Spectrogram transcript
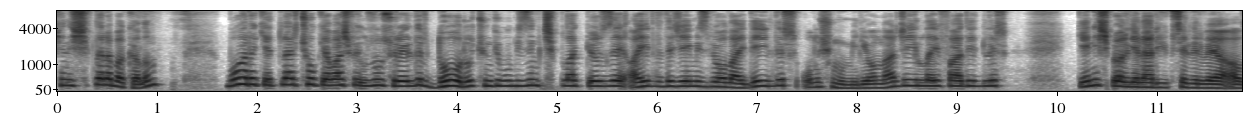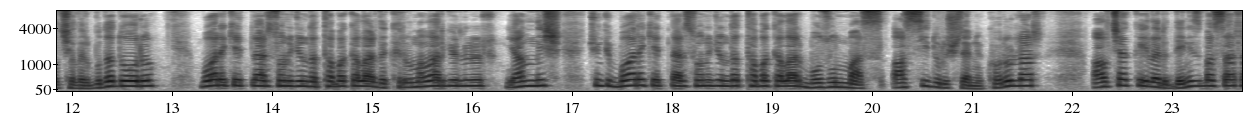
Şimdi şıklara bakalım. Bu hareketler çok yavaş ve uzun sürelidir. Doğru. Çünkü bu bizim çıplak gözle ayırt edeceğimiz bir olay değildir. Oluşumu milyonlarca yılla ifade edilir. Geniş bölgeler yükselir veya alçalır. Bu da doğru. Bu hareketler sonucunda tabakalarda kırılmalar görülür. Yanlış. Çünkü bu hareketler sonucunda tabakalar bozulmaz. Asli duruşlarını korurlar. Alçak kıyıları deniz basar.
